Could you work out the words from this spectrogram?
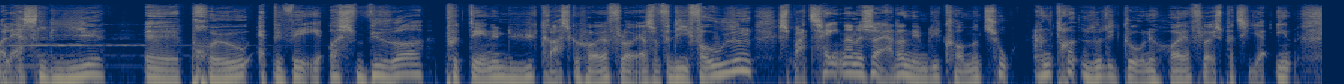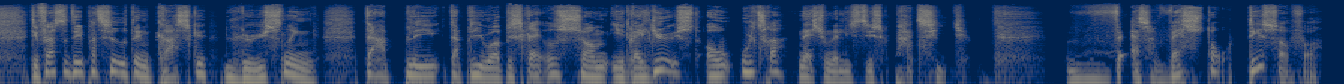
Og lad os lige øh, prøve at bevæge os videre på denne nye græske højrefløj. Altså fordi foruden spartanerne, så er der nemlig kommet to andre yderliggående højrefløjspartier ind. Det første det er partiet Den Græske Løsning, der, ble, der bliver beskrevet som et religiøst og ultranationalistisk parti. H- altså, hvad står det så for?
